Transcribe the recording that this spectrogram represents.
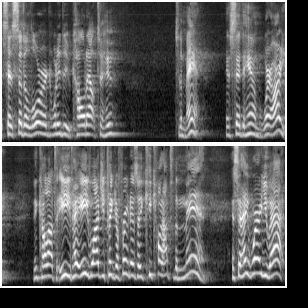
it says, So the Lord, what did he do? Called out to who? To the man and said to him, Where are you? And he called out to Eve, Hey, Eve, why'd you pick the fruit? And so he called out to the man and said, Hey, where are you at?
